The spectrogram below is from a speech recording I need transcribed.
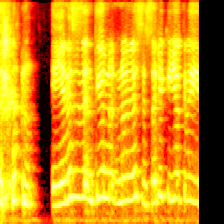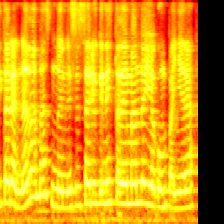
en ese sentido no, es necesario que yo acreditara nada más, no es necesario que en esta demanda yo acompañara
